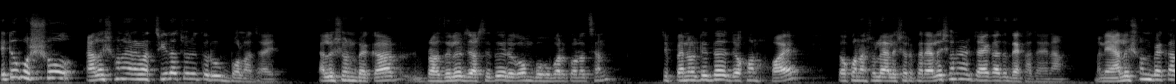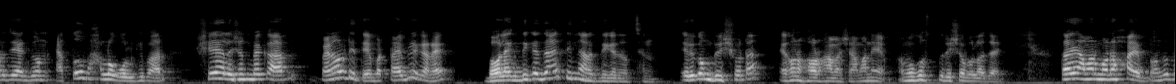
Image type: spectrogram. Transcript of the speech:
এটা অবশ্য অ্যালেশনের একটা চিরাচরিত রূপ বলা যায়। অ্যালিসন বেকার ব্রাজিলের জার্সিতেও এরকম বহুবার করেছেন যে পেনাল্টিতে যখন হয়, তখন আসলে অ্যালিসন বেকার অ্যালেশনের জায়গাতে দেখা যায় না। মানে অ্যালিসন বেকার যে একজন এত ভালো গোলকিপার সে অ্যালিসন বেকার পেনাল্টিতে বা টাই ব্রেকারে বল একদিকে যায়, তিনি আরেকদিকে যাচ্ছেন। এরকম দৃশ্যটা এখন হর হামেশা মানে মুখস্থ দৃশ্য বলা যায়। তাই আমার মনে হয় অন্তত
